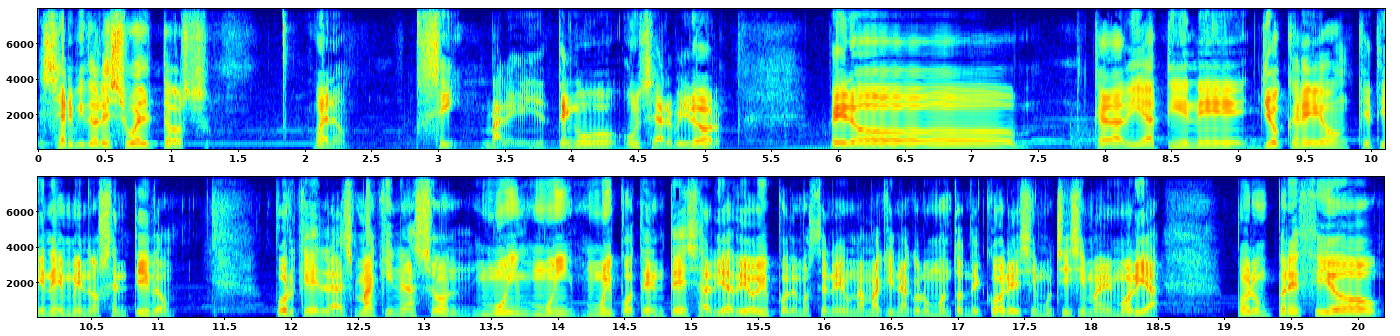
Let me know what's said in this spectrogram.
servidores sueltos, bueno, sí, vale, tengo un servidor. Pero cada día tiene, yo creo que tiene menos sentido. Porque las máquinas son muy, muy, muy potentes. A día de hoy podemos tener una máquina con un montón de cores y muchísima memoria por un precio,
